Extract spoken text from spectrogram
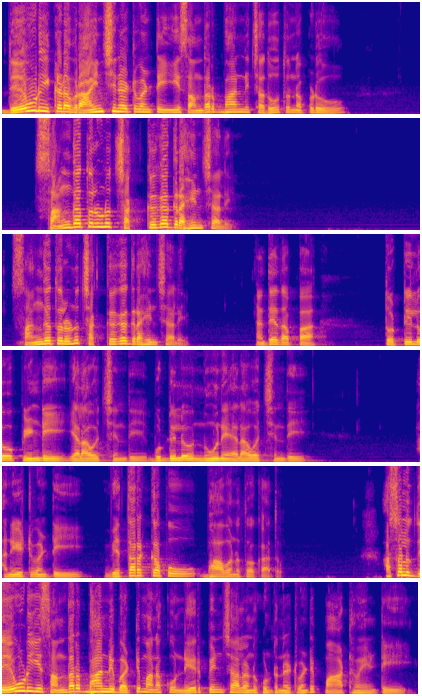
దేవుడు ఇక్కడ వ్రాయించినటువంటి ఈ సందర్భాన్ని చదువుతున్నప్పుడు సంగతులను చక్కగా గ్రహించాలి. సంగతులను చక్కగా గ్రహించాలి. అంతే తప్ప తొట్టిలో పిండి ఎలా వచ్చింది బుడ్డిలో నూనె ఎలా వచ్చింది అనేటువంటి వితర్కపు భావనతో కాదు. అసలు దేవుడు ఈ సందర్భాన్ని బట్టి మనకు నేర్పించాలనుకుంటున్నటువంటి పాఠం ఏంటి?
